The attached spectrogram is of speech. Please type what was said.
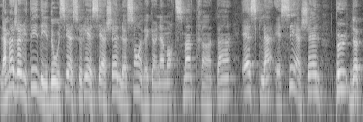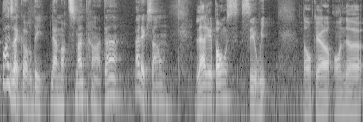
la majorité des dossiers assurés SCHL le sont avec un amortissement de 30 ans. Est-ce que la SCHL peut ne pas accorder l'amortissement de 30 ans? Alexandre? La réponse, c'est oui. Donc, euh, on, a,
